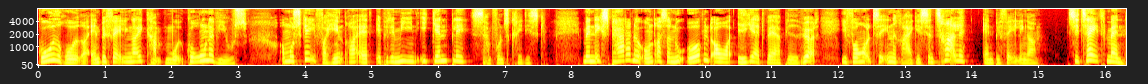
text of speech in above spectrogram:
gode råd og anbefalinger i kampen mod coronavirus, og måske forhindre, at epidemien igen blev samfundskritisk. Men eksperterne undrer sig nu åbent over ikke at være blevet hørt i forhold til en række centrale anbefalinger. Citat, man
